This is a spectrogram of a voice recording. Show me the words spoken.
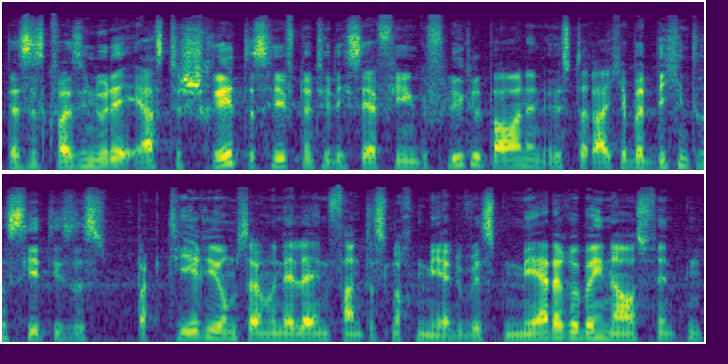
Das ist quasi nur der erste Schritt. Das hilft natürlich sehr vielen Geflügelbauern in Österreich, aber dich interessiert dieses Bakterium Salmonella infantis noch mehr. Du wirst mehr darüber hinausfinden,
